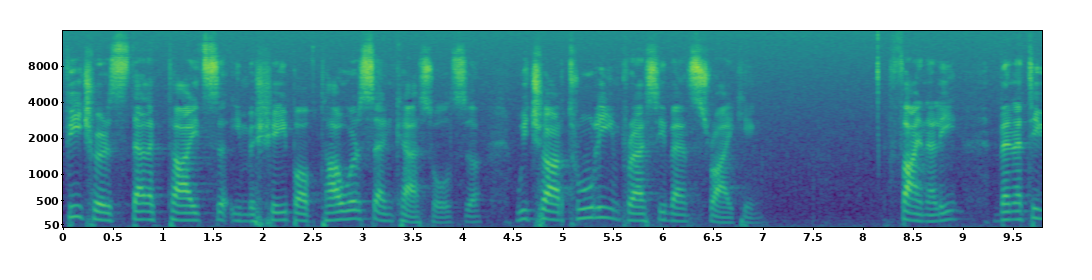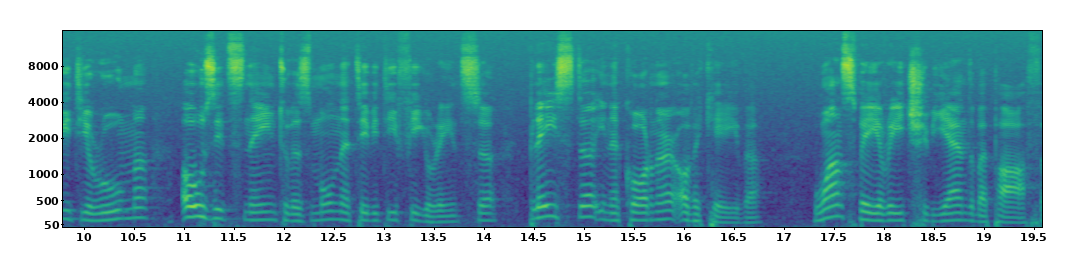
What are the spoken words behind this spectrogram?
features stalactites in the shape of towers and castles, which are truly impressive and striking. Finally, the Nativity Room owes its name to the small nativity figurines uh, placed in a corner of a cave. Once they reach the end of the path,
